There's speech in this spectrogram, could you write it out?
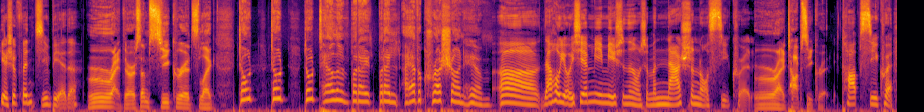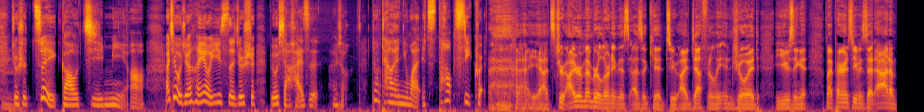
也是分级别的。 Right. There are some secrets like don't don't Don't tell him, but I but I I have a crush on him. 嗯，然后有一些秘密是那种什么 national secret、Right. Top secret. top secret，、就是最高机密啊。而且我觉得很有意思的就是，比如小孩子，他说 don't tell anyone. It's top secret. yeah, it's true. I remember learning this as a kid too. I definitely enjoyed using it. My parents even said, Adam,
